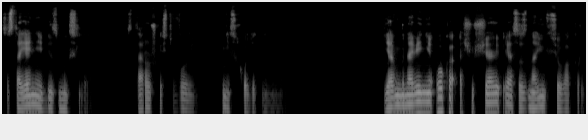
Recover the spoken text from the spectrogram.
Состояние безмыслия, сторожкость воин не сходит на меня. Я в мгновение ока ощущаю и осознаю все вокруг.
